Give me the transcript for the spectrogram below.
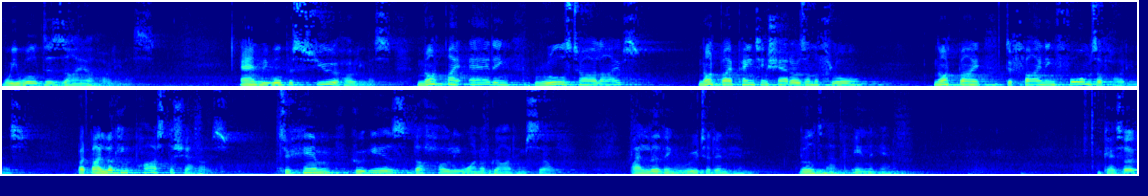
we will desire holiness. And we will pursue holiness, not by adding rules to our lives, not by painting shadows on the floor, not by defining forms of holiness, but by looking past the shadows to Him who is the Holy One of God Himself, by living rooted in Him, built up in Him. Okay, so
